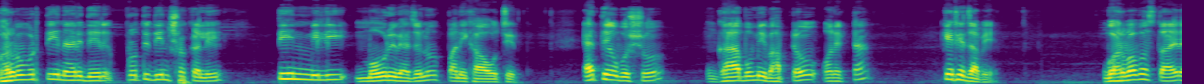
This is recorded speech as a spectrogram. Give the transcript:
গর্ভবতী নারীদের প্রতিদিন সকালে তিন মিলি মৌরি ভেজানো পানি খাওয়া উচিত। এতে অবশ্য গা বমি ভাবটাও অনেকটা কেটে যাবে। গর্ভাবস্থায়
